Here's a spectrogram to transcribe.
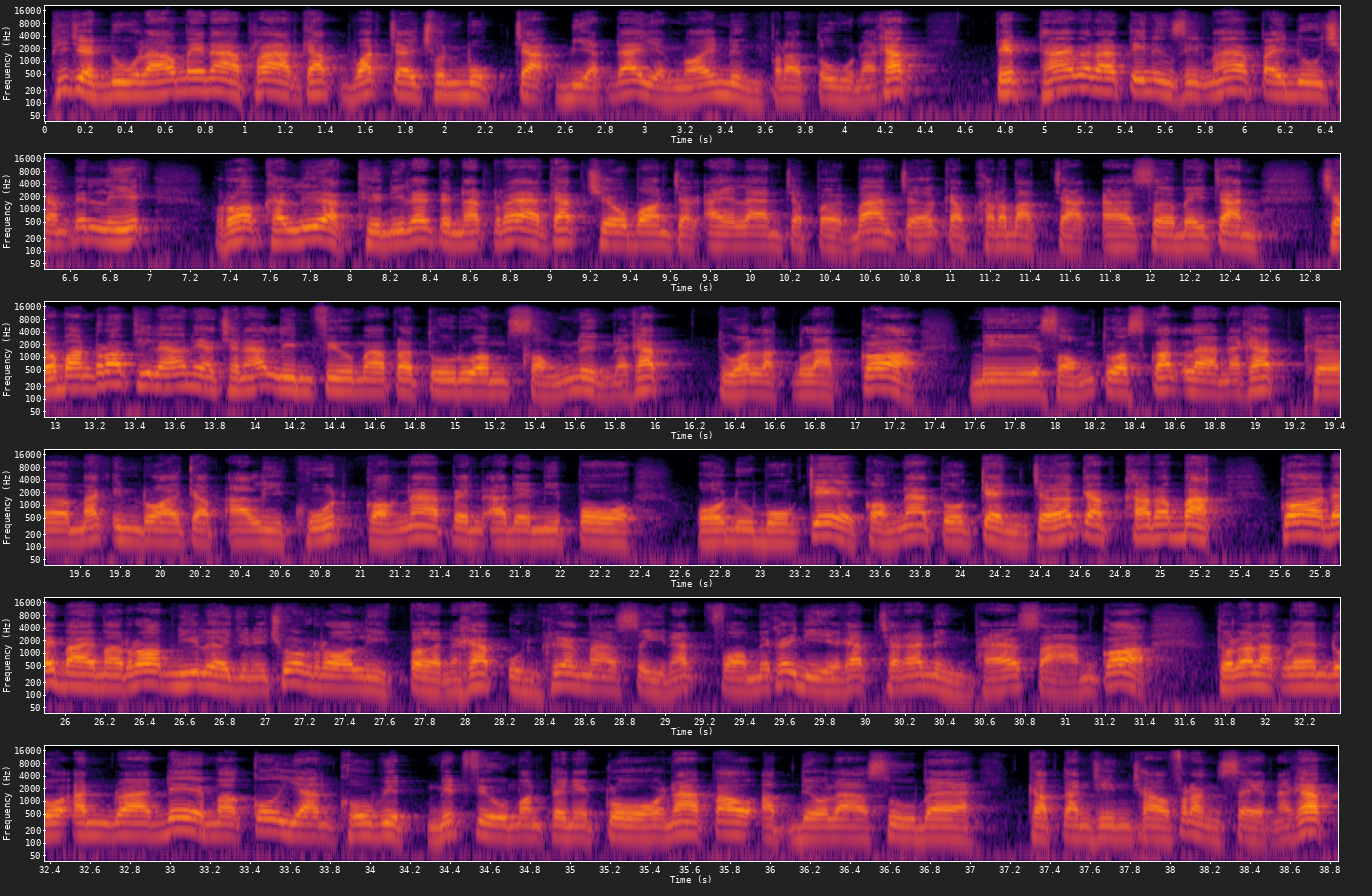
พี่เจ็ดดูแล้วไม่น่าพลาดครับ วัดใจชนบุกจะเบียดได้อย่างน้อย 1 ประตูนะครับปิดท้ายเวลาตีหนึ่งสี่ห้าไปดูแชมเปี้ยนลีกรอบคัดเลือกคืนนี้เล่นเป็นนัดแรกครับ เชลบอลจากไอร์แลนด์จะเปิดบ้านเจอกับคาราบักจากอาเซอร์ไบจัน เชลบอลรอบที่แล้วเนี่ยชนะลินฟิลมาประตูรวม 2-1 นะครับ ตัวหลักๆก็มี 2 ตัวสกอตแลนด์นะครับเคอร์แม็กอินรอยกับอาลีคูดกองหน้าเป็นอาเดมิโปโอดูโบเก้กองหน้าตัวเก่งเจอกับคาราบัก ก็ได้ใบมารอบนี้เลยอยู่ในช่วงรอลีกเปิดนะครับ อุ่นเครื่องมา 4 นัดฟอร์มไม่ค่อยดีครับ ชนะ 1 แพ้ 3 ก็ตัวหลักเลนโดอันดราเดมาโกยานโควิดมิดฟิลมอนเตเนโกรหน้าเป้าอับเดลลาซูแบร์กับตันทีมชาวฝรั่งเศสนะครับ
